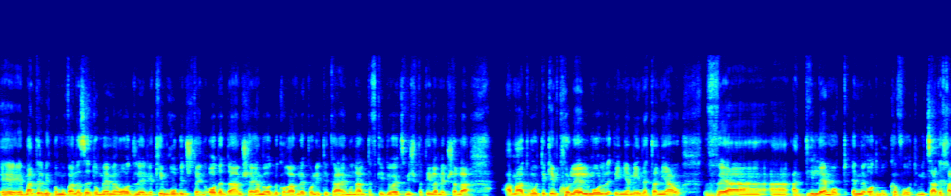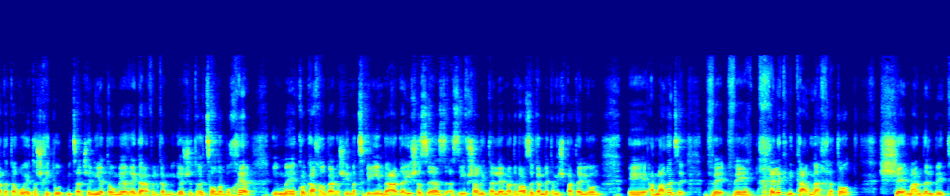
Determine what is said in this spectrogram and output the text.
אה, מנדלבליט במובן הזה דומה מאוד לאליקים רובינשטיין, עוד אדם שהיה מאוד מקורב לפוליטיקה, מונה לתפקיד יועץ משפטי לממשלה, עמד מול תיקים כולל מול בנימין נתניהו והדילמות הן מאוד מורכבות, מצד אחד אתה רואה את השחיתות, מצד שני אתה אומר רגע אבל גם יש את רצון הבוחר, אם אה, כל כך הרבה אנשים מצביעים בעד האיש הזה אז, אז אי אפשר להתעלם מהדבר הזה, גם בית המשפט העליון אה, אמר את זה. ו, וחלק ניכר מההחלטות שמנדלבליט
